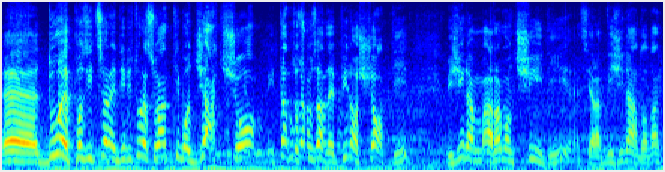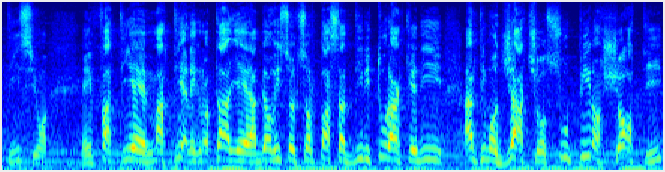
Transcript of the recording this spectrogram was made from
eh, due posizioni addirittura su Antimo Giaccio, intanto scusate Pino Sciotti vicino a Ramonciti, si era avvicinato tantissimo. E infatti è Mattia Le Grottaglie, abbiamo visto il sorpasso addirittura anche di Antimo Giaccio su Pino Sciotti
